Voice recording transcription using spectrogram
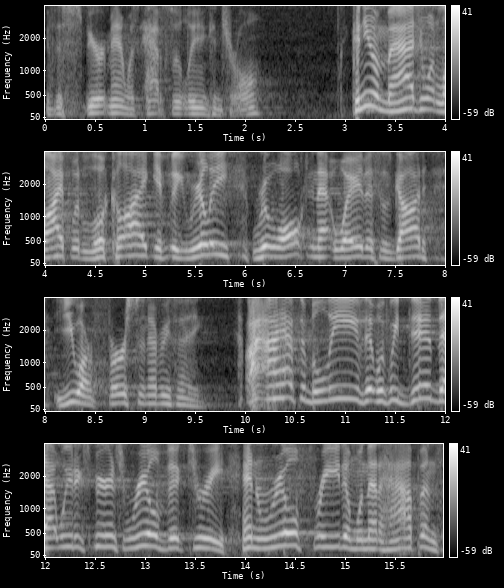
if the spirit man was absolutely in control? Can you imagine what life would look like if we really walked in that way that says, God, you are first in everything? I, have to believe that if we did that, we'd experience real victory and real freedom when that happens.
